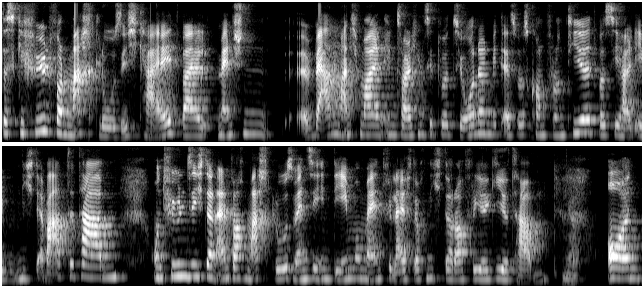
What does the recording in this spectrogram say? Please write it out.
das Gefühl von Machtlosigkeit, weil Menschen äh, werden manchmal in solchen Situationen mit etwas konfrontiert, was sie halt eben nicht erwartet haben und fühlen sich dann einfach machtlos, wenn sie in dem Moment vielleicht auch nicht darauf reagiert haben. Ja. Und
